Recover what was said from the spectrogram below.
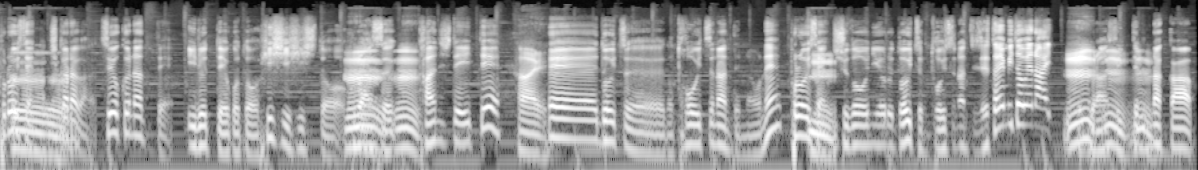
プロイセンの力が強くなっているっていうことをひしひしとフランスうんうん感じていて、はい。えードイツの統一なんてのをね、プロイセうんン主導によるドイツの統一なんて絶対認めないってうんフランス言ってる中、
